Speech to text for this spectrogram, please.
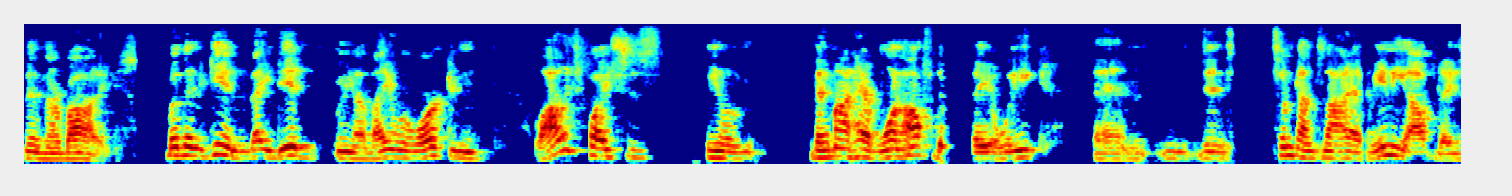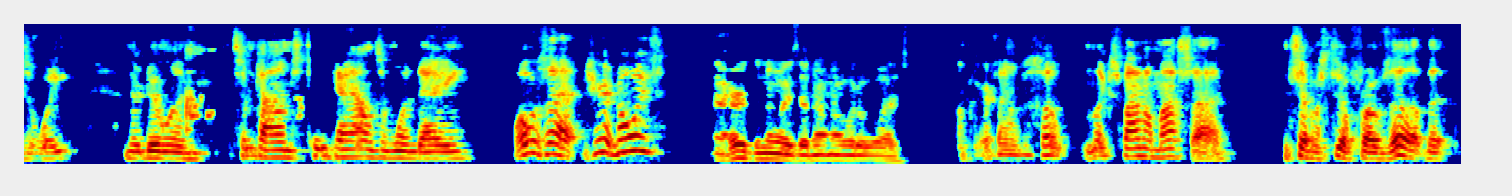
than their bodies. But then again, they did, you know, they were working a lot of these places, you know, they might have one off day a week and then sometimes not have any off days a week. And they're doing sometimes two towns in one day. What was that? Did you hear a noise? I heard the noise. I don't know what it was. Okay, everything looks, so, looks fine on my side, except it still froze up. But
